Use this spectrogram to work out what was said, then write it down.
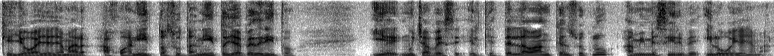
que yo vaya a llamar a Juanito, a Sutanito y a Pedrito. Y eh, muchas veces el que esté en la banca en su club, a mí me sirve y lo voy a llamar.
